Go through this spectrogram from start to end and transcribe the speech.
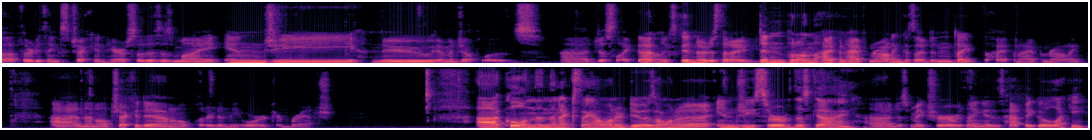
uh, 30 things to check in here. So this is my ng new image uploads. Uh, just like that. It looks good. Notice that I didn't put on the hyphen hyphen routing because I didn't type the hyphen hyphen routing. Uh, and then I'll check it down and I'll put it in the origin branch. Uh, cool. And then the next thing I want to do is I want to ng serve this guy. Uh, just make sure everything is happy-go-lucky.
